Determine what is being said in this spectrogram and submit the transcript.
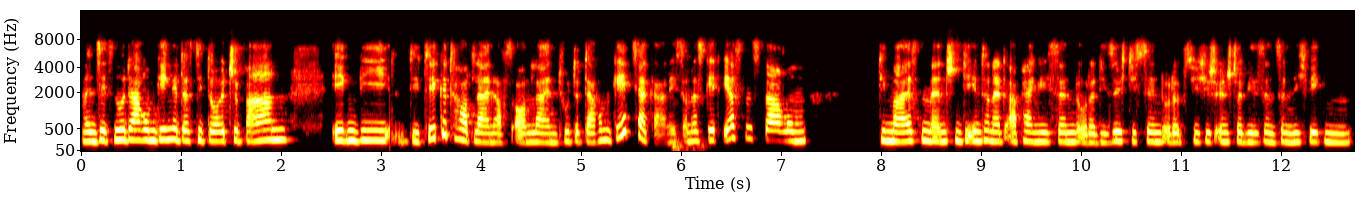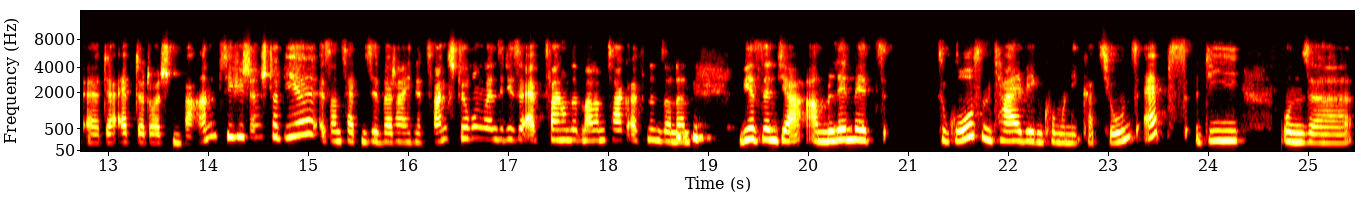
wenn es jetzt nur darum ginge, dass die Deutsche Bahn irgendwie die Ticket-Hotline aufs Online tut, darum geht's ja gar nicht, sondern es geht erstens darum, die meisten Menschen, die internetabhängig sind oder die süchtig sind oder psychisch instabil sind, sind nicht wegen äh, der App der Deutschen Bahn psychisch instabil. Sonst hätten sie wahrscheinlich eine Zwangsstörung, wenn sie diese App 200 Mal am Tag öffnen, sondern wir sind ja am Limit zu großem Teil wegen Kommunikations-Apps, die unser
